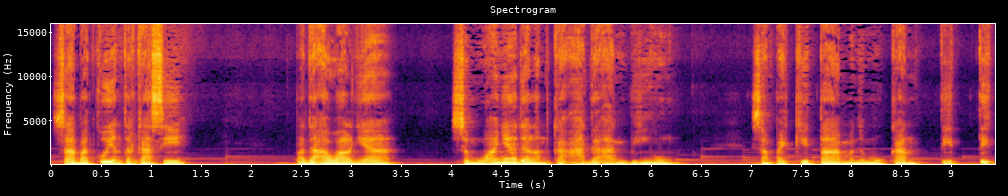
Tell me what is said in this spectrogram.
Sahabatku yang terkasih, pada awalnya semuanya dalam keadaan bingung, sampai kita menemukan titik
